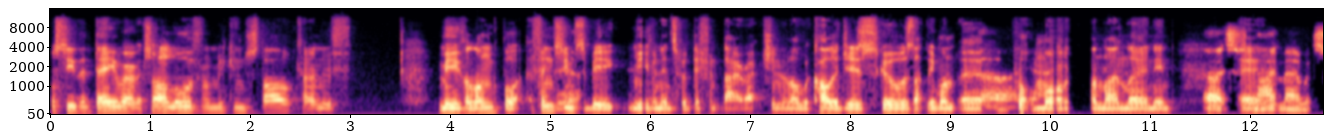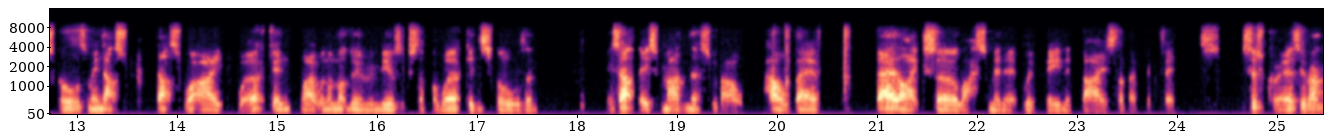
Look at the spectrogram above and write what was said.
we'll see the day where it's all over and we can just all kind of move along. But things Yeah. seems to be moving into a different direction. You know, with colleges, schools that they want to Uh, put yeah. more online learning. Oh, it's a Um, nightmare with schools. I mean, that's that's what I work in. Like when I'm not doing my music stuff, I work in schools, and it's it's madness about how how they're like so last minute with being advised on everything. It's, it's just crazy, man.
